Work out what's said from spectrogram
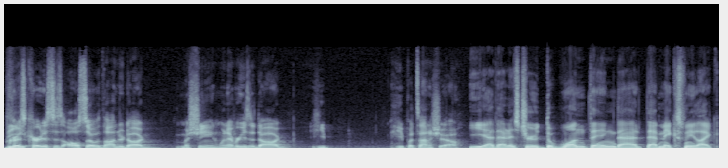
The- Chris Curtis is also the underdog machine. Whenever he's a dog, he he puts on a show. Yeah, that is true. The one thing that that makes me like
